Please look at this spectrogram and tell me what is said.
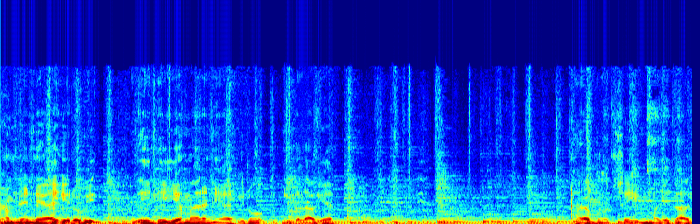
हमने नया हीरो भी ले लिया। ये हमारा नया हीरो निकल आ गया। है बहुत सही मज़ेदार।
